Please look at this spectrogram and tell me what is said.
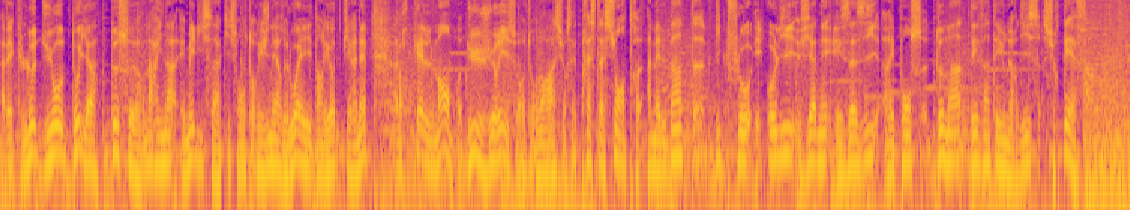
avec le duo Doya, deux sœurs, Marina et Mélissa, qui sont originaires de Loye dans les Hautes-Pyrénées. Alors quel membre du jury se retournera sur cette prestation entre Amel Bint, Big Flo et Oli, Vianney et Zazie? Réponse demain dès 21h10 sur 对方。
